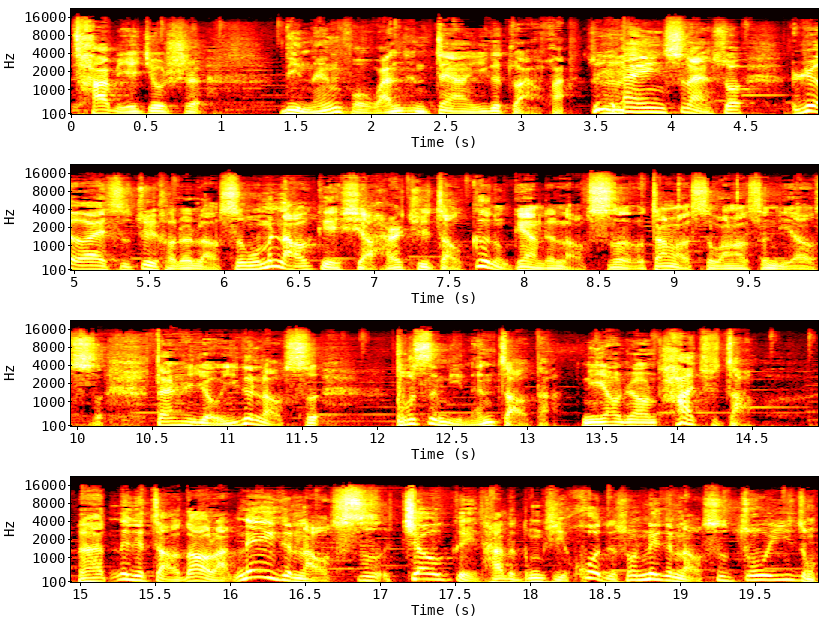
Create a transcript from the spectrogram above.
差别就是你能否完成这样一个转换。所以爱因斯坦说，热爱是最好的老师。我们老给小孩去找各种各样的老师，张老师、王老师、李老师，但是有一个老师不是你能找的，你要让他去找啊。那个找到了，那个老师教给他的东西，或者说那个老师作为一种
